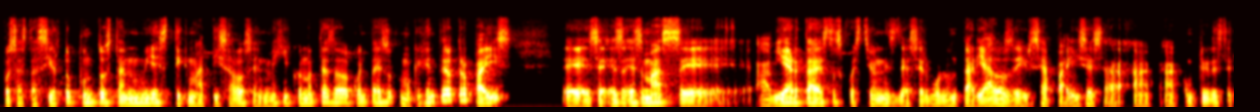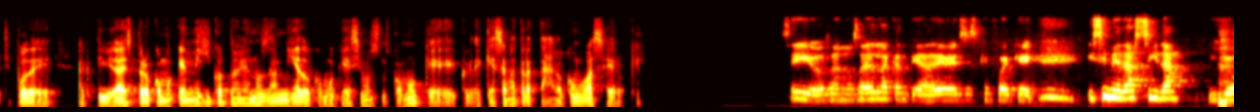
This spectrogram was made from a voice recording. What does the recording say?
pues hasta cierto punto están muy estigmatizados en México. ¿No te has dado cuenta de eso? Como que gente de otro país eh, es, más eh, abierta a estas cuestiones de hacer voluntariados, de irse a países a, cumplir este tipo de actividades, pero como que en México todavía nos da miedo, como que decimos, ¿cómo que, de qué se va a tratar o cómo va a ser o qué? Sí, o sea, no sabes la cantidad de veces que fue que, ¿y si me da sida? Y yo,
